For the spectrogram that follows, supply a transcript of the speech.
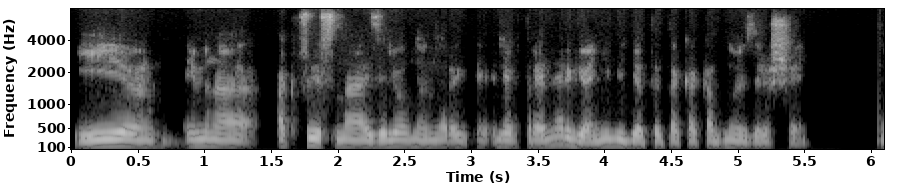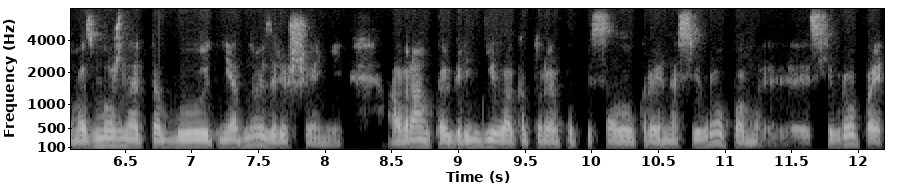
И именно акциз на зеленую электроэнергию, они видят это как одно из решений. Возможно, это будет не одно из решений, а в рамках Гриндила, которое подписала Украина с Европой, э, с Европой,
